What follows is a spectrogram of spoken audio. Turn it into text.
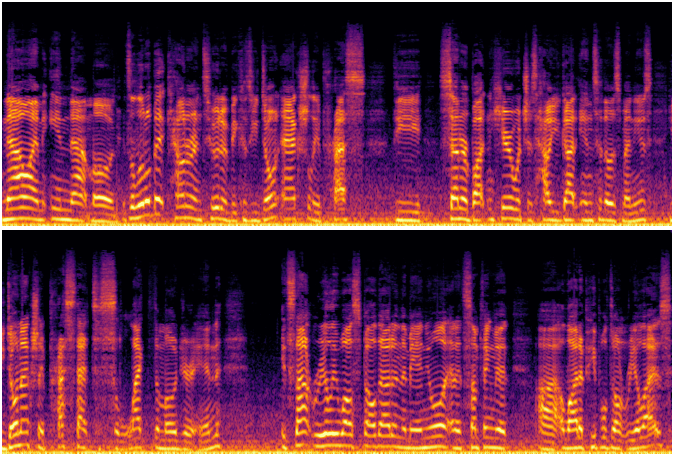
now I'm in that mode. It's a little bit counterintuitive because you don't actually press the center button here, which is how you got into those menus. You don't actually press that to select the mode you're in. It's not really well spelled out in the manual and it's something that uh, a lot of people don't realize.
